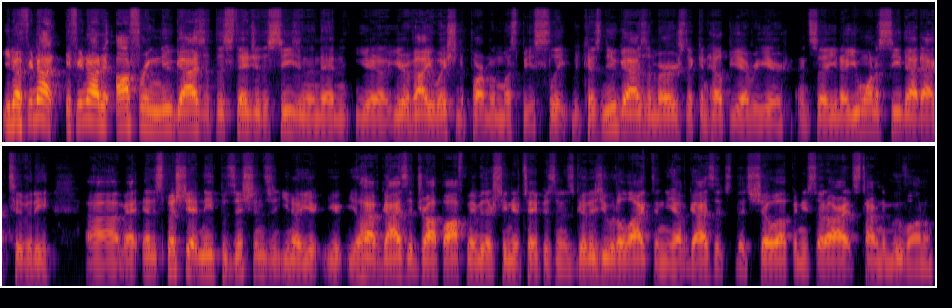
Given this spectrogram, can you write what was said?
You know, if you're not if you're not offering new guys at this stage of the season, then you know your evaluation department must be asleep because new guys emerge that can help you every year, and so you know you want to see that activity um, and especially at need positions, you know, you, you, will have guys that drop off. Maybe their senior tape isn't as good as you would have liked, and you have guys that, that show up, and you said, "All right, it's time to move on them."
